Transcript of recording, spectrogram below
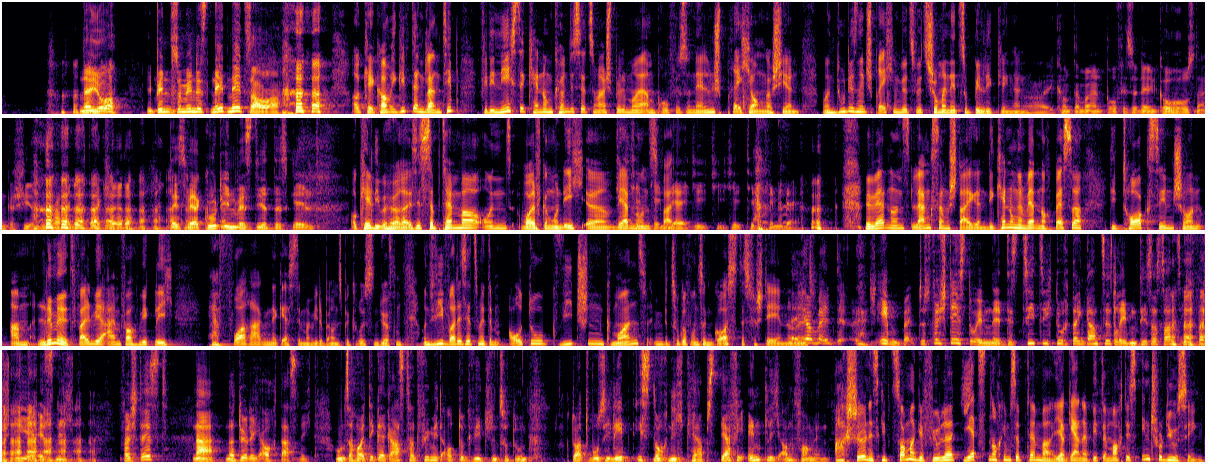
Naja, ich bin zumindest nicht, nicht sauer. okay, komm, ich gebe dir einen kleinen Tipp. Für die nächste Kennung könntest du ja zum Beispiel mal einen professionellen Sprecher engagieren. Wenn du das nicht sprechen würdest, wird es schon mal nicht so billig klingen. Ja, ich könnte mal einen professionellen Co-Host engagieren. Das war vielleicht auch gescheiter. Das wäre gut investiertes Geld. Okay, liebe Hörer, es ist September und Wolfgang und ich äh, werden uns wir werden uns langsam steigern. Die Kennungen werden noch besser, die Talks sind schon am Limit, weil wir einfach wirklich hervorragende Gäste mal wieder bei uns begrüßen dürfen. Und wie war das jetzt mit dem Auto-Quietschen gemeint in Bezug auf unseren Gast? Das verstehe ich noch nicht. Ja, weil, äh, eben, das verstehst du eben nicht. Das zieht sich durch dein ganzes Leben. Dieser Satz, ich verstehe es nicht. Verstehst? Na, natürlich auch das nicht. Unser heutiger Gast hat viel mit Autoquietschen zu tun. Dort, wo sie lebt, ist noch nicht Herbst. Darf ich endlich anfangen? Ach schön, es gibt Sommergefühle, jetzt noch im September. Ja gerne, bitte macht es Introducing.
